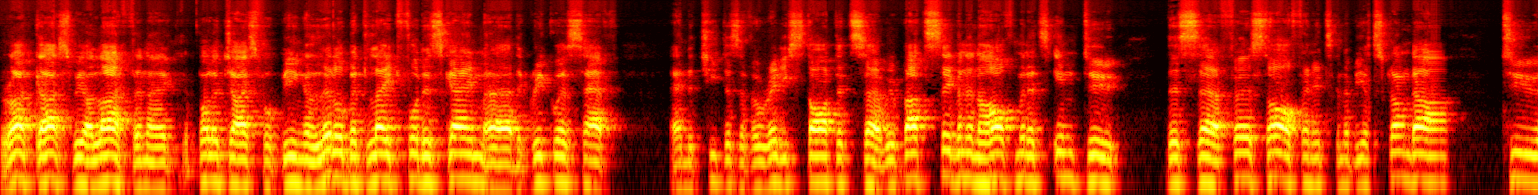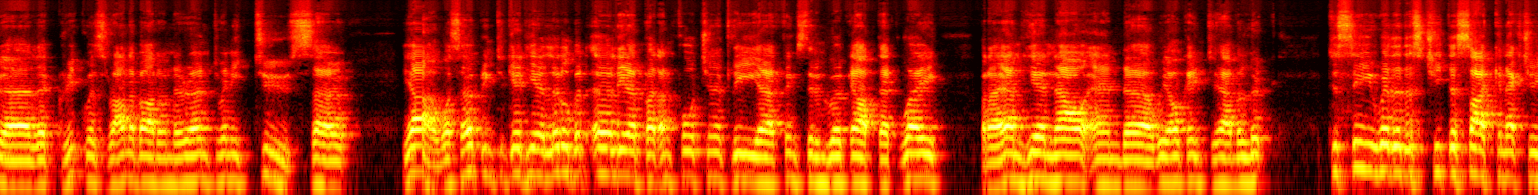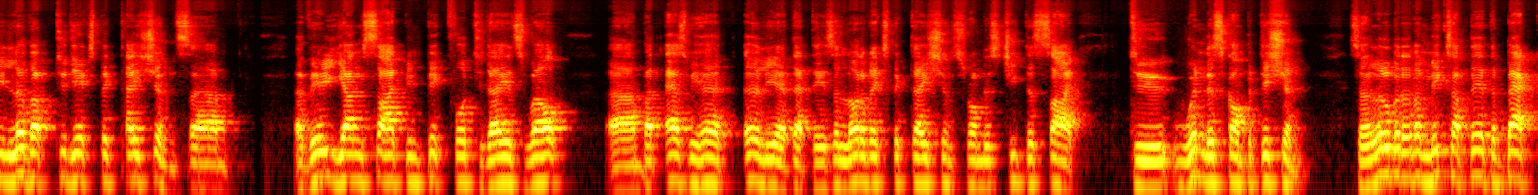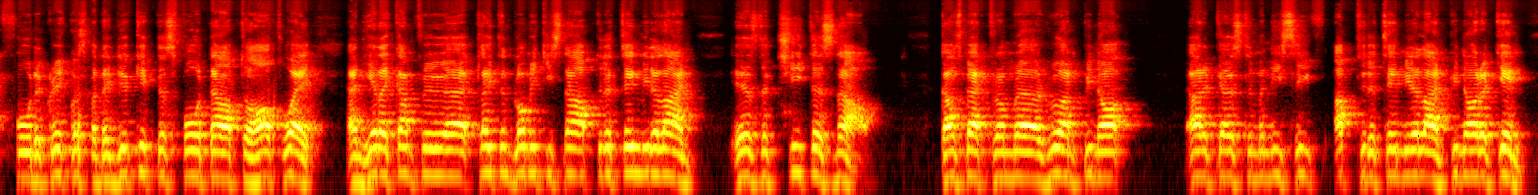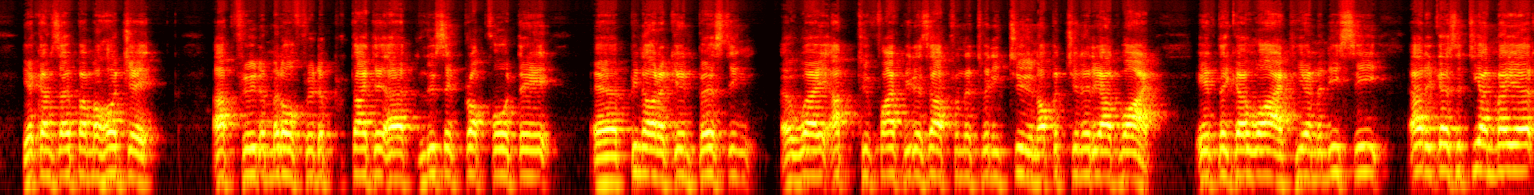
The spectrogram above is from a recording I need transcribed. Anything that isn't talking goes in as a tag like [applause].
Right, guys, we are live, and I apologize for being a little bit late for this game. Uh, the Griquas have and the Cheetahs have already started, so we're about seven and a half minutes into this uh, first half, and it's going to be a scrum down to uh, the Griquas roundabout on their own 22. So, yeah, I was hoping to get here a little bit earlier, but unfortunately, uh, things didn't work out that way. But I am here now, and uh, we are going to have a look to see whether this cheetah side can actually live up to the expectations. Um, a very young side been picked for today as well. Um, but as we heard earlier, that there's a lot of expectations from this cheetah side to win this competition. So a little bit of a mix up there at the back for the Griquas, but they do kick this forward now up to halfway. And here they come through uh, Clayton Blommetjies now up to the 10 meter line. Is the Cheetahs now. Comes back from uh, Ruan Pienaar out it goes to Manisi up to the 10 meter line. Pienaar again. Here comes Oupa Mohoje up through the middle, through the tight, uh, loose prop forward there. Uh, Pienaar again bursting away up to five meters out from the 22. An opportunity out wide. If they go wide, here Manisi. Out it goes to Tian Meyer.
